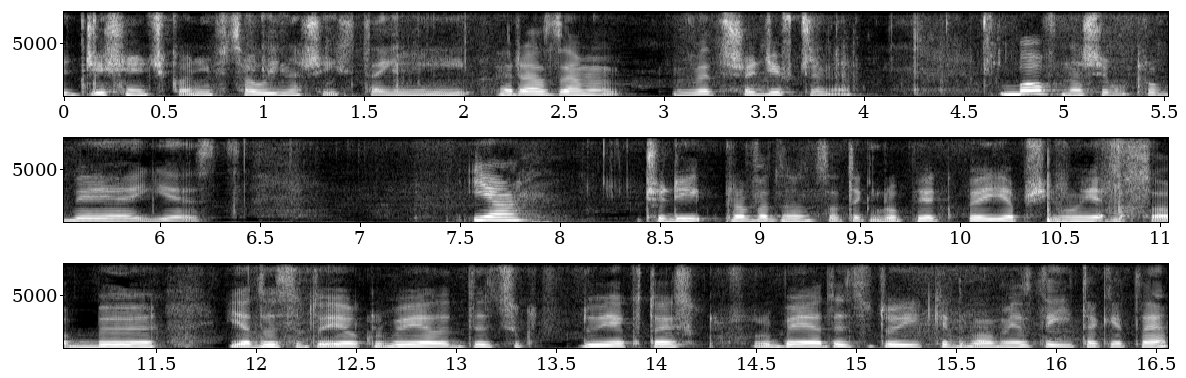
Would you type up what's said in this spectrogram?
y, 10 koni w całej naszej stajni razem we trzy dziewczyny bo w naszym klubie jest ja, czyli prowadząca ten klub, jakby ja przyjmuję osoby, ja decyduję o klubie, ja decyduję kto jest w klubie, ja decyduję kiedy mam jazdę i takie te.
